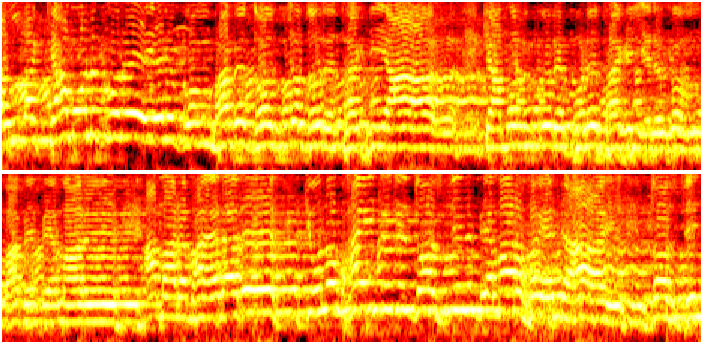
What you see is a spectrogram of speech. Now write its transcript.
আল্লাহ কেমন করে এরকম ভাবে ধৈর্য ধরে থাকি আর, কেমন করে পড়ে থাকি এরকম ভাবে বেমারে? আমার ভাইরা রে, কোনো ভাই যদি দশ দিন বেমার হয়ে যায়, দশ দিন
